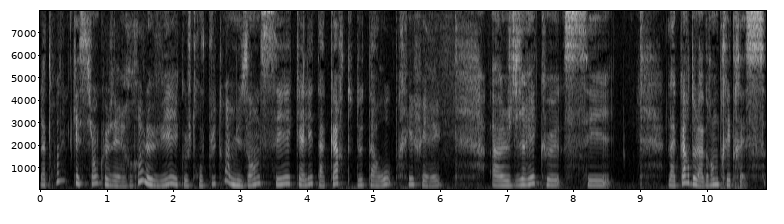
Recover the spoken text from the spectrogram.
La troisième question que j'ai relevée et que je trouve plutôt amusante, c'est quelle est ta carte de tarot préférée? Euh, Je dirais que c'est la carte de la grande prêtresse.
